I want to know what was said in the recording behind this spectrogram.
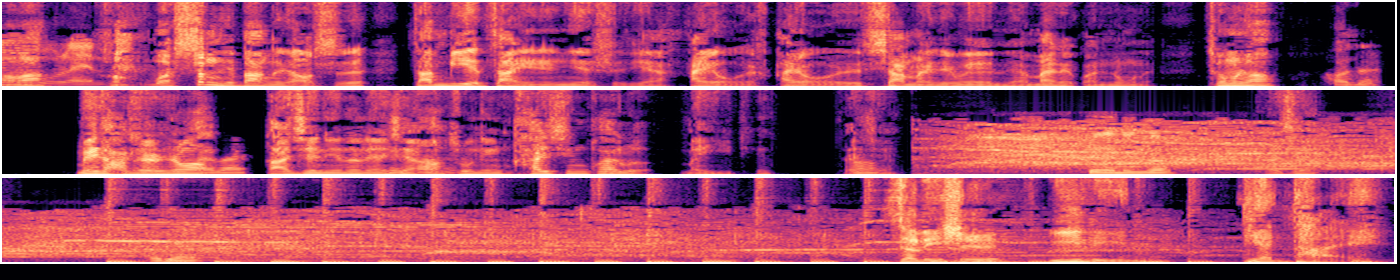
好吧我剩下半个小时，咱别占人家时间，还有还有下面这位连麦的观众呢，成不成？好的，没啥事儿是吧拜拜？感谢您的连线啊祝您开心快乐每一天，再见，谢谢林哥，再见。再见。这里是伊林电台。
